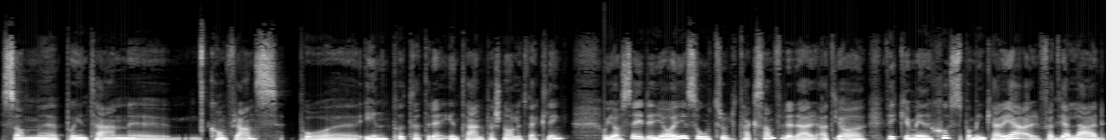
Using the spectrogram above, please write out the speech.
som eh, på intern eh, konferens på eh, Input hette det, intern personalutveckling. Och jag säger det, jag är så otroligt tacksam för det där, att jag fick ju min skjuts på min karriär. För att jag lärde,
